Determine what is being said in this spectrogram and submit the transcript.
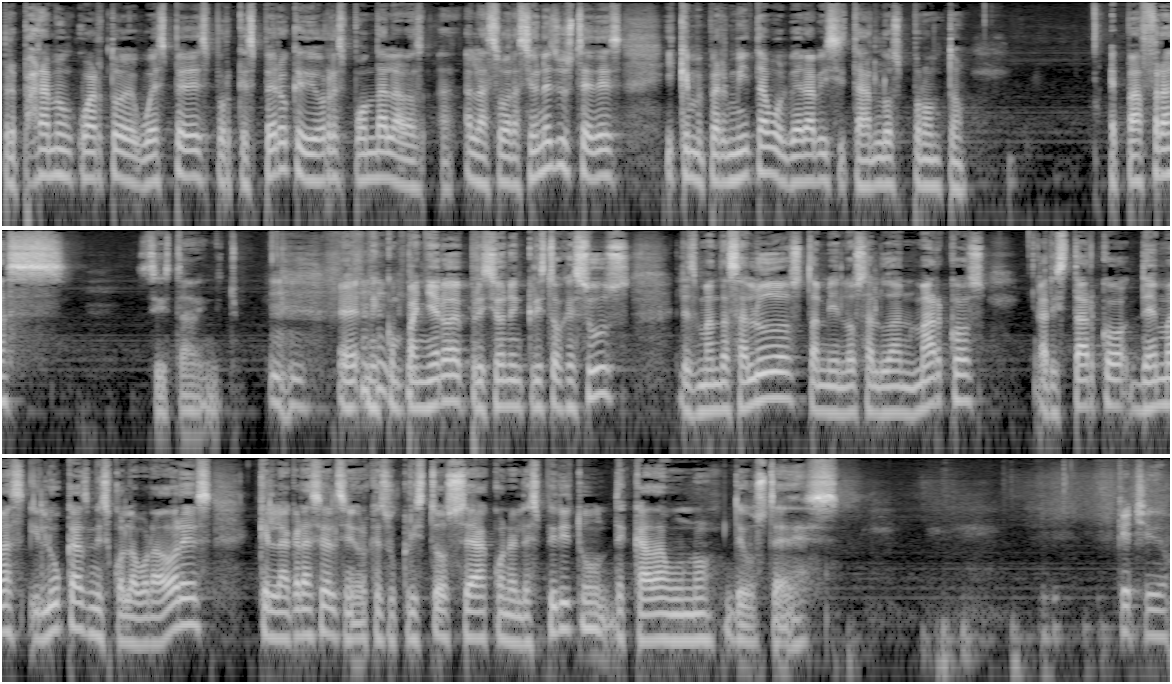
prepárame un cuarto de huéspedes porque espero que Dios responda a las, a las oraciones de ustedes y que me permita volver a visitarlos pronto. Epafras, sí está bien dicho. Eh, mi compañero de prisión en Cristo Jesús les manda saludos. También los saludan Marcos, Aristarco, Demas y Lucas, mis colaboradores. Que la gracia del Señor Jesucristo sea con el espíritu de cada uno de ustedes. Qué chido.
